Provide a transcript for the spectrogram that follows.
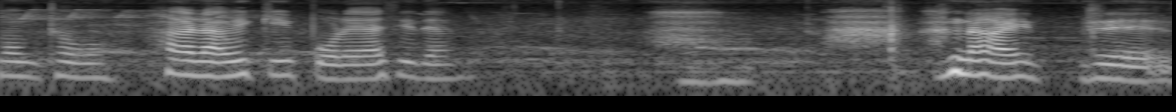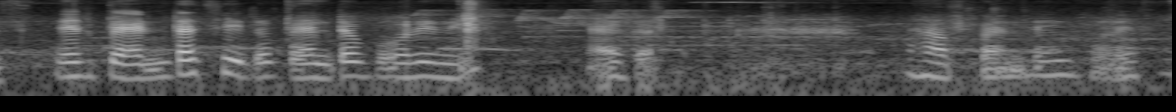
মুখ ধোবো। আর আমি কি পরে আছি দেখ। নাইট ড্রেস এর প্যান্টটা ছিল, প্যান্টটা পরিনি। একটা হাফ প্যান্টটাই পরেছি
